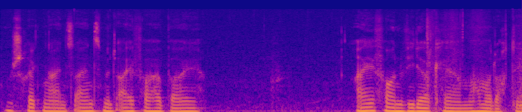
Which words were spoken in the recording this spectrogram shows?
Sieben Schrecken 1-1 mit Eifer herbei. Eifer und Wiederkehr. Machen wir doch den.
